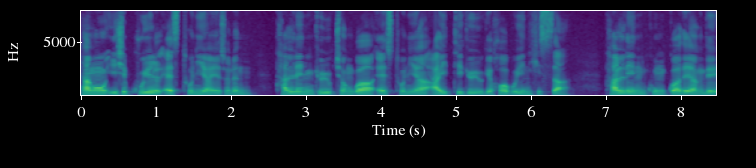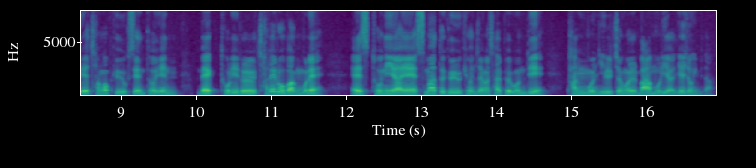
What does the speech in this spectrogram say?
향후 29일 에스토니아에서는 탈린 교육청과 에스토니아 IT 교육의 허브인 히사, 탈린 공과대학 내의 창업교육센터인 맥토리를 차례로 방문해 에스토니아의 스마트 교육 현장을 살펴본 뒤 방문 일정을 마무리할 예정입니다.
